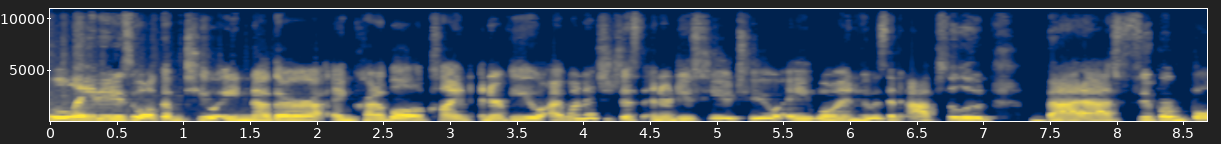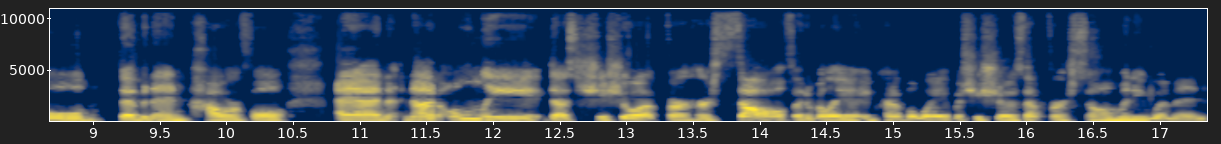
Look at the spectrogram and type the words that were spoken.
Ladies, welcome to another incredible client interview. I wanted to just introduce you to a woman who is an absolute badass, super bold, feminine, powerful. And not only does she show up for herself in a really incredible way, but she shows up for so many women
